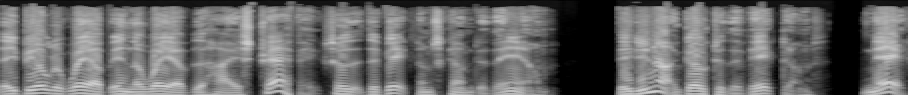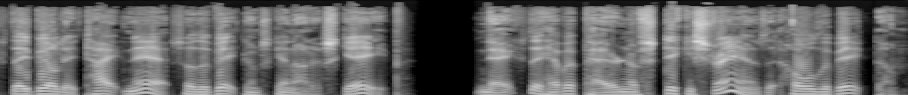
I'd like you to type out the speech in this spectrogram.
they build a web in the way of the highest traffic so that the victims come to them. They do not go to the victims. Next, they build a tight net so the victims cannot escape. Next, they have a pattern of sticky strands that hold the victim.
